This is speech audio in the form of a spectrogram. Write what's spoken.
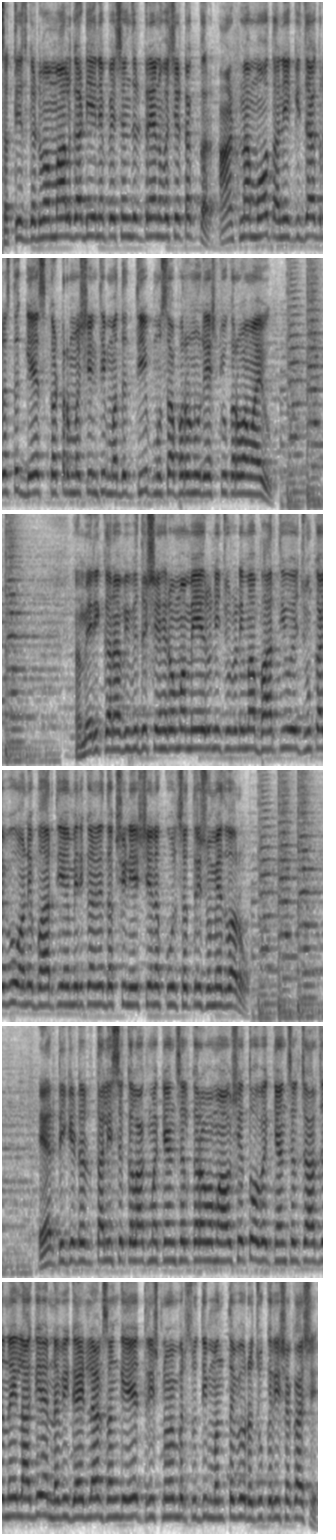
છત્તીસગઢમાં માલગાડી અને પેસેન્જર ટ્રેન વચ્ચે ટક્કર. આઠના મોત અને ઇજાગ્રસ્ત ગેસ કટર મશીનથી મદદથી મુસાફરોનું રેસ્ક્યુ કરવામાં આવ્યું. અમેરિકાના વિવિધ શહેરોમાં મેયરોની ચૂંટણીમાં ભારતીયોએ ઝુંકાવ્યું અને ભારતીય અમેરિકન અને દક્ષિણ એશિયાના કુલ છત્રીસ ઉમેદવારો. એર ટિકિટ અડતાલીસ કલાકમાં કેન્સલ કરાવવામાં આવશે તો હવે કેન્સલ ચાર્જ નહીં લાગે. નવી ગાઈડલાઇન્સ અંગે ત્રીસ નવેમ્બર સુધી મંતવ્યો રજૂ કરી શકાશે.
